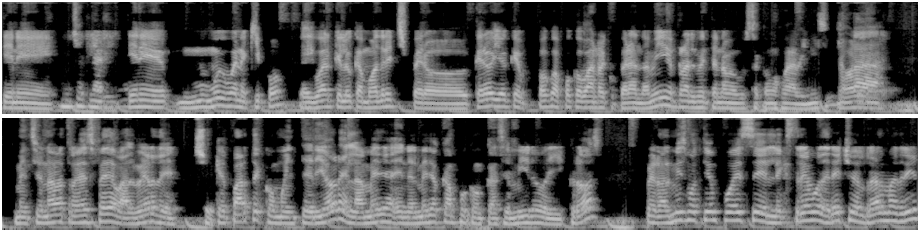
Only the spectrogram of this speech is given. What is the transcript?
tiene, Mucha claridad. tiene muy muy buen equipo, igual que Luka Modric, pero creo yo que poco a poco van recuperando. A mí realmente no me gusta cómo juega Vinicius. Ahora, mencionar otra vez Fede Valverde, que parte como interior en la media, en el medio campo con Casemiro y Cross, pero al mismo tiempo es el extremo derecho del Real Madrid.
